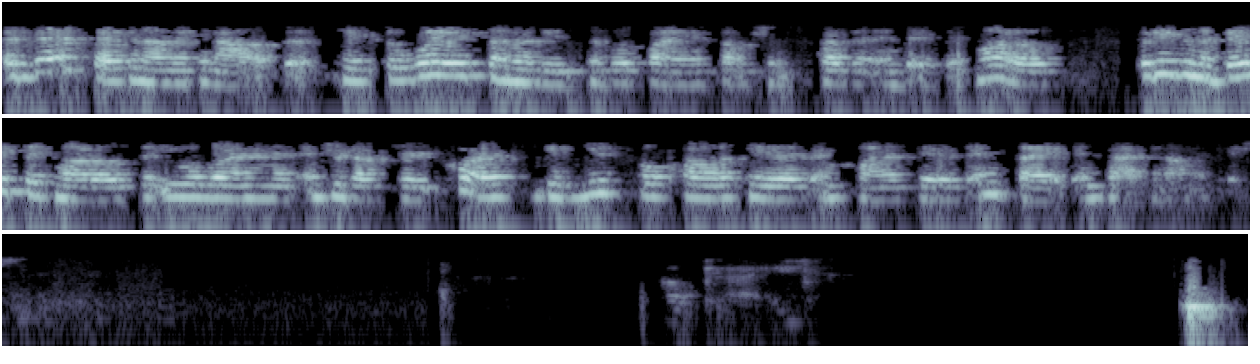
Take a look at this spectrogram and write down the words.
Advanced economic analysis takes away some of these simplifying assumptions present in basic models, but even the basic models that you will learn in an introductory course give useful qualitative and quantitative insight into economic issues. Policja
